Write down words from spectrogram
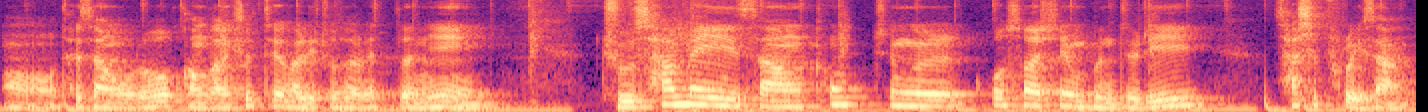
어, 대상으로 건강 실태 관리 조사를 했더니 주 3회 이상 통증을 호소하시는 분들이 40% 이상.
